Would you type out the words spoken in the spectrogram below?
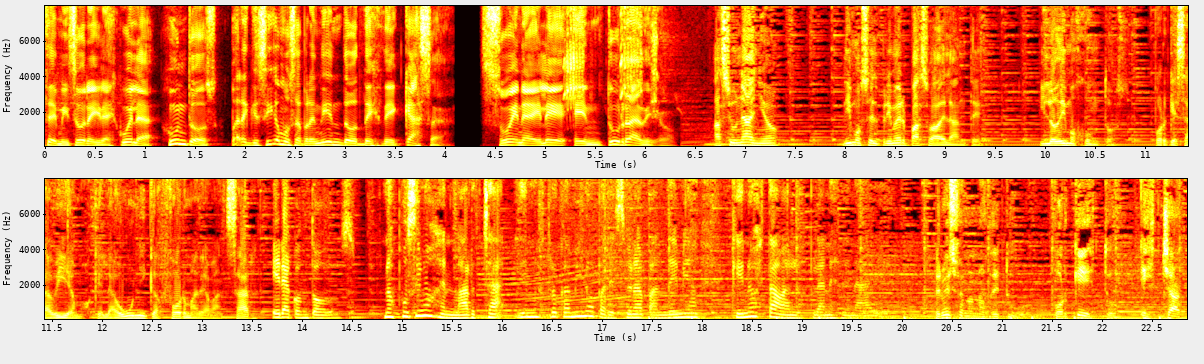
Esta emisora y la escuela juntos para que sigamos aprendiendo desde casa. Suena el E en tu radio. Hace un año dimos el primer paso adelante y lo dimos juntos. porque sabíamos que la única forma de avanzar Era con todos. Nos pusimos en marcha y en nuestro camino apareció una pandemia que no estaba en los planes de nadie. Pero eso no nos detuvo, porque esto es Chaco.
